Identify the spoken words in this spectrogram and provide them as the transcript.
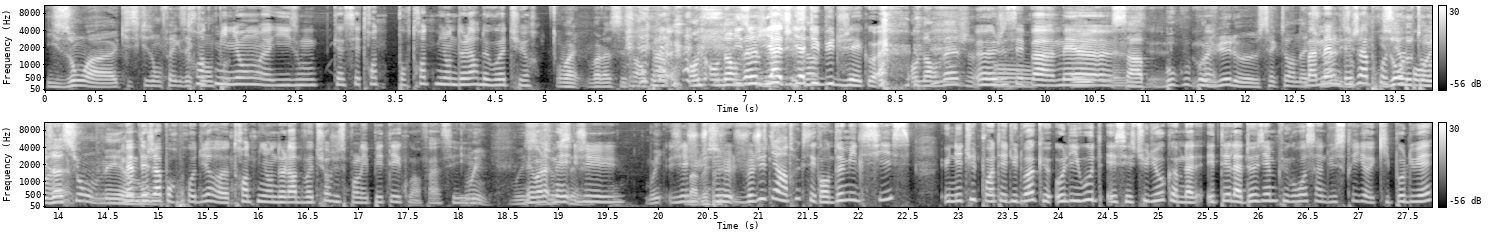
ils ont euh, qu'est-ce qu'ils ont fait exactement 30 pour- millions, euh, ils ont cassé 30, pour 30 millions de dollars de voitures. Ouais, voilà, c'est ça. En, en, en Norvège, Il y a, y du budget, quoi. En Norvège, Euh, je en- sais pas, mais. euh, ça a beaucoup ouais. pollué le secteur Bah, naturel. même ils ont, déjà ils ont l'autorisation, mais euh, Même bon. déjà pour produire euh, 30 millions de dollars de voitures juste pour les péter, quoi. Enfin, c'est. Oui, oui, Mais c'est voilà, mais j'ai. Oui, bah, je, je veux juste dire un truc, c'est qu'en 2006, une étude pointait du doigt que Hollywood et ses studios comme la, étaient la deuxième plus grosse industrie euh, qui polluait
